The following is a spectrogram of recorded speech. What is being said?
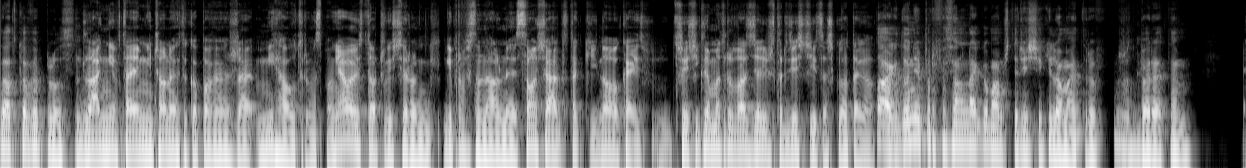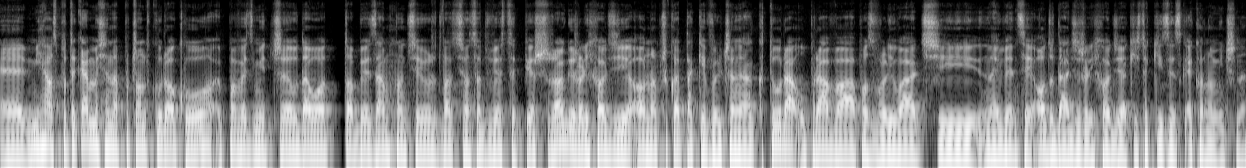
dodatkowy plus. Dla niewtajemniczonych tylko powiem, że Michał, o którym wspomniałeś, to oczywiście rolnik nieprofesjonalny, sąsiad, taki, no okej, 30 km was dzieli, 40 coś koło tego. Tak, do nieprofesjonalnego mam 40 km, rzut beretem. E, Michał, spotykamy się na początku roku. Powiedz mi, czy udało tobie zamknąć się już 2021 rok, jeżeli chodzi o na przykład takie wyliczenia, która uprawa pozwoliła ci najwięcej oddać, jeżeli chodzi o jakiś taki zysk ekonomiczny?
